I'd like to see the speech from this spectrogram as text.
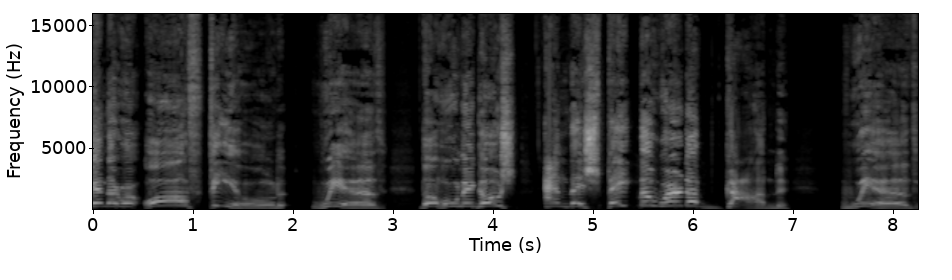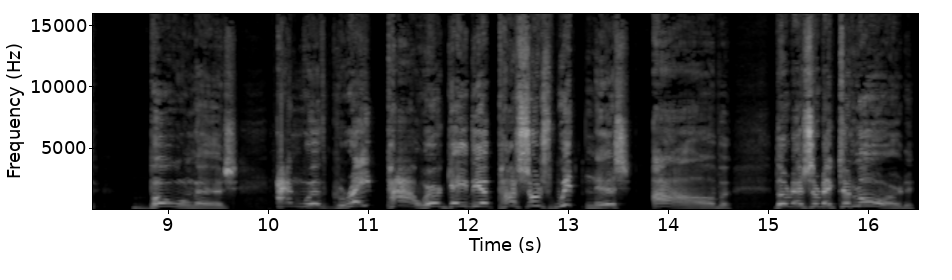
and they were all filled with the Holy Ghost, and they spake the word of God with boldness and with great power gave the apostles witness of the resurrected Lord,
